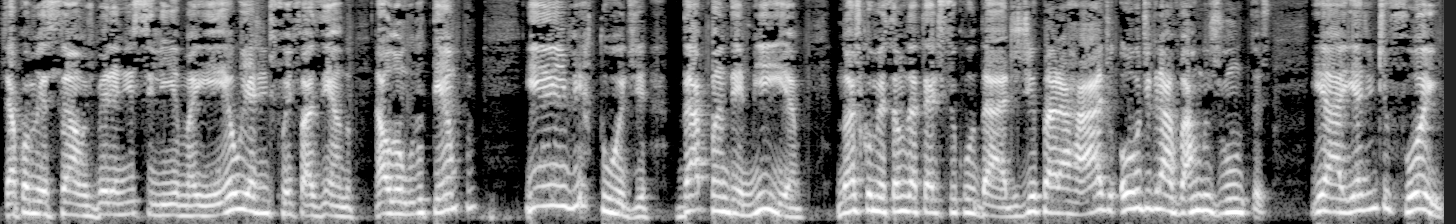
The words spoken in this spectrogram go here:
já começamos Berenice Lima e eu, e a gente foi fazendo ao longo do tempo. E em virtude da pandemia, nós começamos a ter dificuldades de ir para a rádio ou de gravarmos juntas. E aí a gente foi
